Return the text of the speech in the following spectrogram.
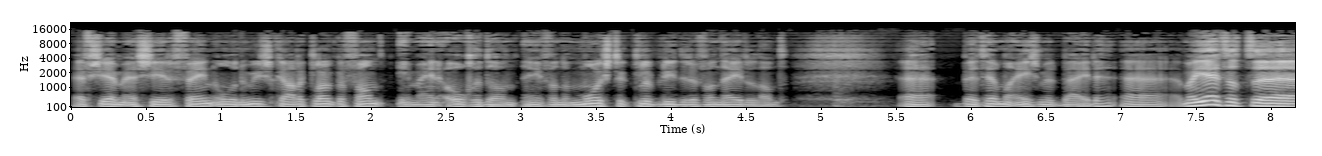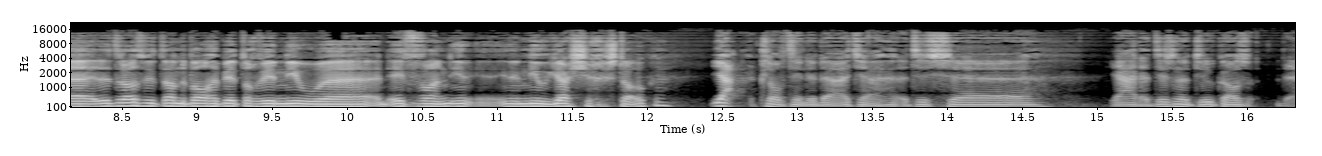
FCM en Heerenveen onder de muzikale klanken van, in mijn ogen dan, een van de mooiste clubliederen van Nederland. Eh ben het helemaal eens met beide. Eh, maar jij hebt dat, eh het rood-wit aan de bal, heb je toch weer nieuw, eh, even van een, in een nieuw jasje gestoken? Ja, klopt inderdaad. Ja. Het is, eh, ja, dat is natuurlijk als, eh,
